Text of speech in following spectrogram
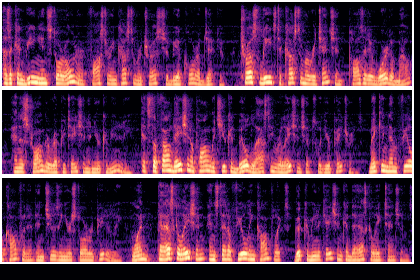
As a convenience store owner, fostering customer trust should be a core objective. Trust leads to customer retention, positive word of mouth, and a stronger reputation in your community. It's the foundation upon which you can build lasting relationships with your patrons, making them feel confident in choosing your store repeatedly. One, de escalation instead of fueling conflicts, good communication can de escalate tensions,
